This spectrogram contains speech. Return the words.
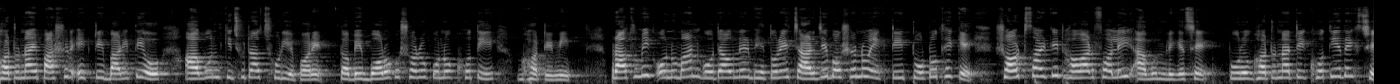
ঘটনায় পাশের একটি বাড়িতেও আগুন কিছুটা ছড়িয়ে পড়ে, তবে বড়সড় কোনো ক্ষতি ঘটেনি। প্রাথমিক অনুমান, গোডাউনের ভেতরে চার্জে বসানো একটি টোটো থেকে শর্ট সার্কিট হওয়ার ফলেই আগুন লেগেছে। পুরো ঘটনাটি খতিয়ে দেখছে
